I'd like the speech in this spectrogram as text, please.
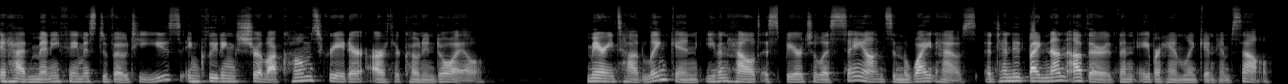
It had many famous devotees, including Sherlock Holmes creator Arthur Conan Doyle. Mary Todd Lincoln even held a spiritualist seance in the White House, attended by none other than Abraham Lincoln himself.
